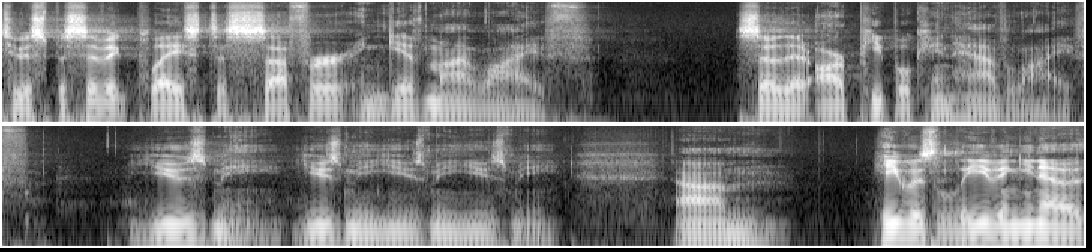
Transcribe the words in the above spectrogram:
to a specific place to suffer and give my life so that our people can have life? use me, use me, use me, use me. Um, he was leaving, you know,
